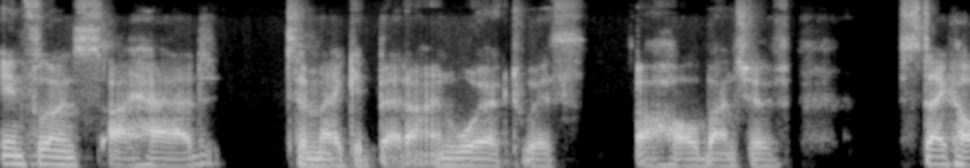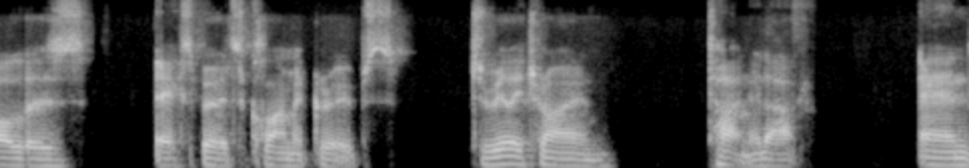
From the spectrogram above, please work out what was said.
influence I had to make it better and worked with a whole bunch of stakeholders, experts, climate groups to really try and tighten it up. And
